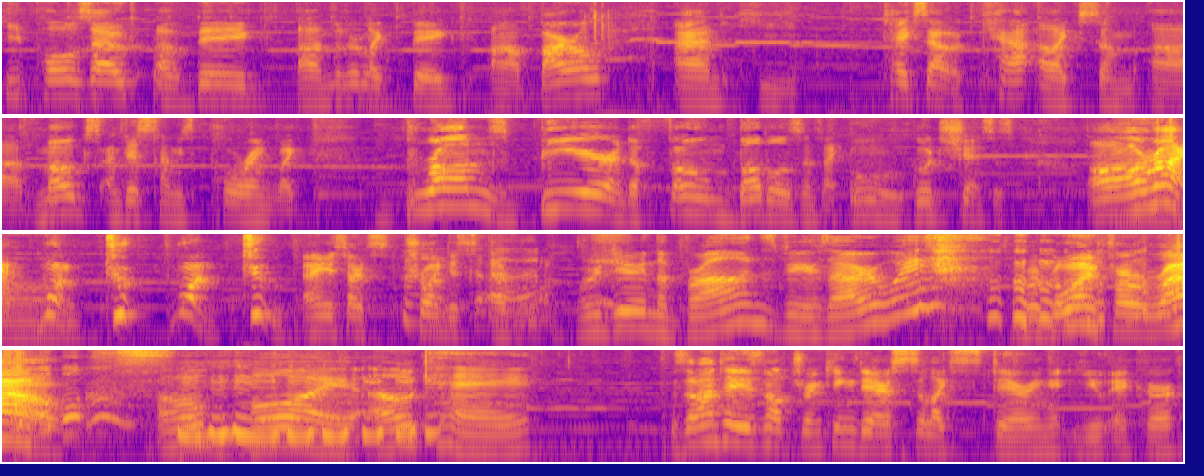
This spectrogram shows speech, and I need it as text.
he pulls out a big, another like big uh, barrel, and he takes out a cat, like some uh, mugs, and this time he's pouring like bronze beer and the foam bubbles, and it's like, "Ooh, good shit." He says, "All right, one, two, one, two," and he starts throwing this to everyone. We're doing the bronze beers, are we? We're going for rounds. oh boy. Okay. Zamante is not drinking; they're still like staring at you, Iker,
